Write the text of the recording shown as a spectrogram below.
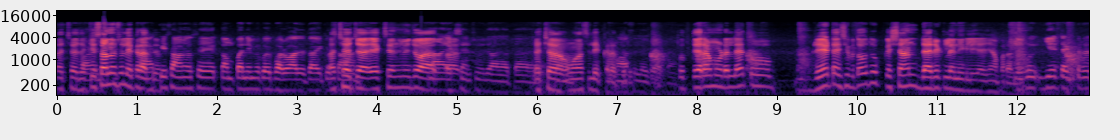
अच्छा अच्छा किसानों से लेकर हाँ, आते हो? किसानों से कंपनी में कोई भरवा देता है अच्छा अच्छा एक्सचेंज में जो आ- आ- एक्सचेंज में जा जाता है। अच्छा हाँ, वहाँ से लेकर आते हैं। हो। तो तेरा मॉडल है तो रेट ऐसी बताओ तो किसान डायरेक्ट लेने के लिए यहाँ पर बिल्कुल ये ट्रैक्टर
